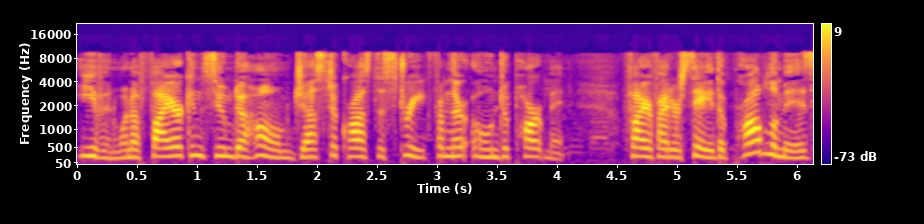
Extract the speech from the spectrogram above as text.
even when a fire consumed a home just across the street from their own department. Firefighters say the problem is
